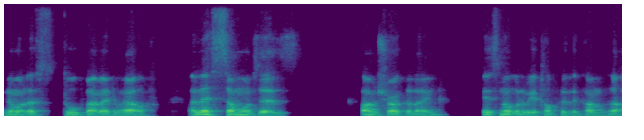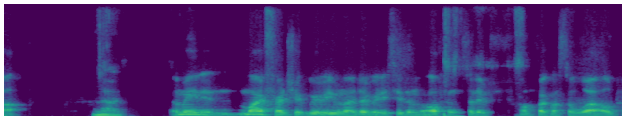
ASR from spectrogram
you know what? Let's talk about mental health, unless someone says, "I'm struggling." It's not going to be a topic that comes up. No. I mean, my friendship group, even though I don't really see them often, to live halfway across the world,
